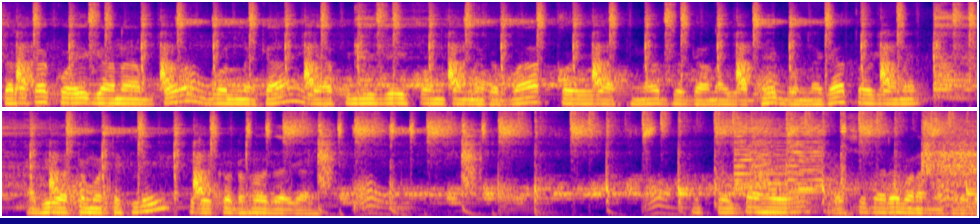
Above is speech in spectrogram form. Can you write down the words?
तरह का कोई गाना आपको बोलने का या फिर म्यूज़िक ऑन करने के बाद कोई आपका जो गाना याद है बोलने का तो गाने अभी ऑटोमेटिकली रिकॉर्ड हो जाएगा। तो चलता है, ऐसी तरह बनाना पड़ेगा।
